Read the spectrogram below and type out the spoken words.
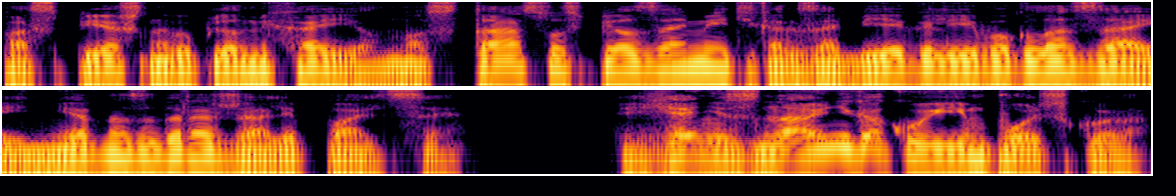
поспешно выплел Михаил, но Стас успел заметить, как забегали его глаза и нервно задрожали пальцы. «Я не знаю никакую им польскую!»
